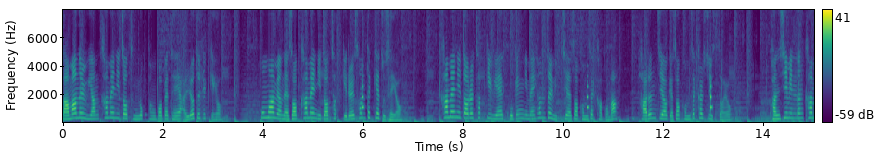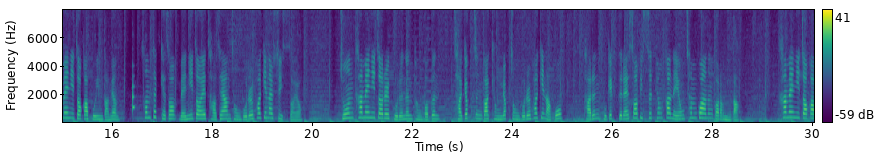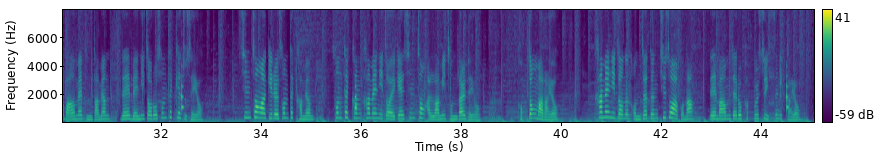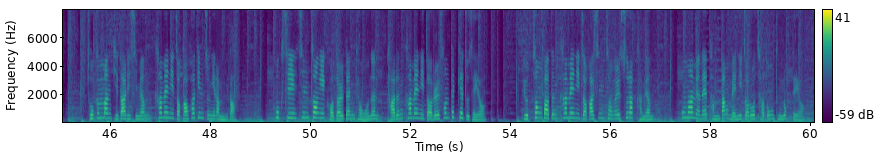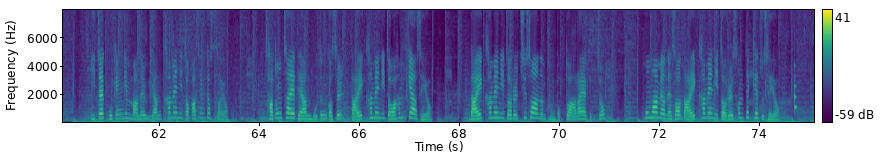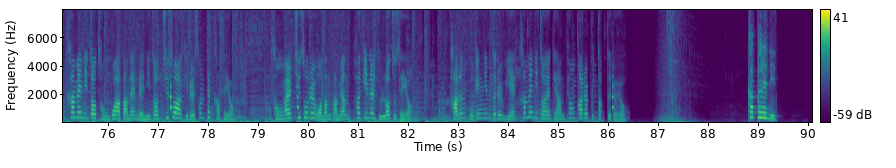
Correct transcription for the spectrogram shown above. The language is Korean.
나만을 위한 카매니저 등록 방법에 대해 알려드릴게요. 홈 화면에서 카매니저 찾기를 선택해주세요. 카매니저를 찾기 위해 고객님의 현재 위치에서 검색하거나 다른 지역에서 검색할 수 있어요. 관심 있는 카매니저가 보인다면 선택해서 매니저의 자세한 정보를 확인할 수 있어요. 좋은 카매니저를 고르는 방법은 자격증과 경력 정보를 확인하고 다른 고객들의 서비스 평가 내용 참고하는 거랍니다. 카 매니저가 마음에 든다면 내 매니저로 선택해주세요. 신청하기를 선택하면 선택한 카 매니저에게 신청 알람이 전달돼요. 걱정 말아요. 카 매니저는 언제든 취소하거나 내 마음대로 바꿀 수 있으니까요. 조금만 기다리시면 카 매니저가 확인 중이랍니다. 혹시 신청이 거절된 경우는 다른 카 매니저를 선택해주세요. 요청받은 카 매니저가 신청을 수락하면 홈화면에 담당 매니저로 자동 등록돼요. 이제 고객님만을 위한 카매니저가 생겼어요. 자동차에 대한 모든 것을 나의 카매니저와 함께 하세요. 나의 카매니저를 취소하는 방법도 알아야겠죠? 홈화면에서 나의 카매니저를 선택해주세요. 카매니저 정보 하단의 매니저 취소하기를 선택하세요. 정말 취소를 원한다면 확인을 눌러주세요. 다른 고객님들을 위해 카매니저에 대한 평가를 부탁드려요. 카플래닛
